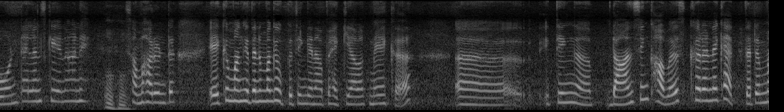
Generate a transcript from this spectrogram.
බෝන් ටැලන්ට්ස් කියනවනේ. හ්ම්. සමහරුන්ට ඒක මං හිතන මගේ උපතින් ගෙන අප හැකියාවක් මේක ඉතිං ඩාන්සිං කවර්ස් කරන එක ඇත්තටම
